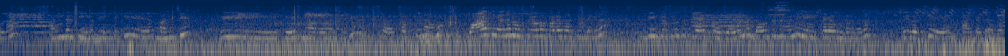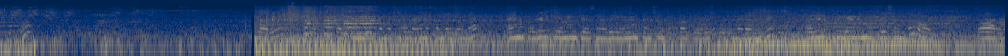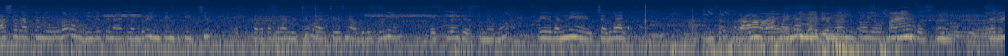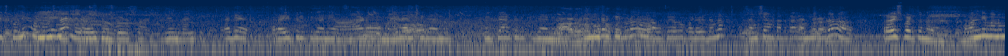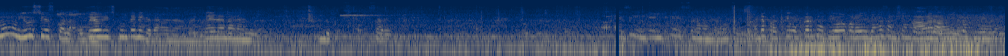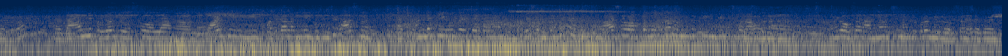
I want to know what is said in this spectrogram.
కూడా అందరికీ ఇంటింటికి పంచి వీళ్ళు చేసినారు అనేది చెప్తున్నాము. వాళ్ళకి ఏదైనా ఉపయోగపడేటట్టు ఉంటే కదా దీంట్లో చూసి చేసుకోవచ్చు. ఏదైనా డౌట్ ఉన్నా కానీ నేను ఇక్కడే ఉంటాను కదా మీరు వచ్చి కాంటాక్ట్ అవ్వచ్చు. అయిన సందర్భంగా ఆయన ప్రజలకు ఏమేమి చేస్తున్నాడు ఏమేమి సంక్షేమ పథకాలు ప్రవేశపెట్టినాడు అనేది ప్రజలకు రాష్ట్ర వ్యాప్తంగా కూడా బీజేపీ నాయకులందరూ ఇంటింటికి ఇచ్చి కరపత్రాలు ఇచ్చి వాళ్ళు చేసిన అభివృద్ధిని ఎక్స్ప్లెయిన్ చేస్తున్నాము. మీరు ఇవన్నీ చదవాలి. రాకపోయినా మీ పిల్లలతో చదివించుకొని అదే రైతులకి కానీ ఆడ మహిళలకి కానీ విద్యార్థులకి కానీ అందరికీ కూడా ఉపయోగపడే విధంగా సంక్షేమ పథకాలన్నీ కూడా ప్రవేశపెడుతున్నారు. అవన్నీ మనము యూజ్ చేసుకోవాలి? ఉపయోగించుకుంటేనే కదా. ఏదైనా కానీ. అందుకు సరే. ఇంటింటికి ఇస్తున్నాం అన్నమాట. అంటే ప్రతి ఒక్కరికి ఉపయోగపడే విధంగా సంక్షేమ దాన్ని ప్రజలు తెలుసుకోవాలా? వాళ్ళకి ఈ పథకాలన్నీ గురించి రాసినారు. అందరికీ యూజ్ అవుతాయి ఉద్దేశంతో కూడా మీరు చదవండి.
